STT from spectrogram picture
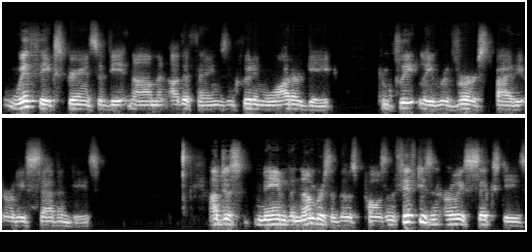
with the experience of Vietnam and other things, including Watergate, completely reversed by the early 70s. I'll just name the numbers of those polls. In the 50s and early 60s,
